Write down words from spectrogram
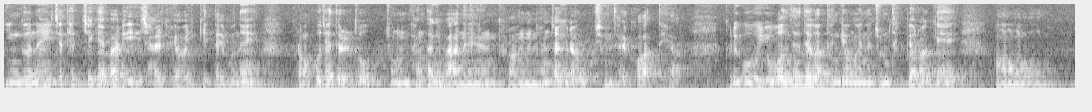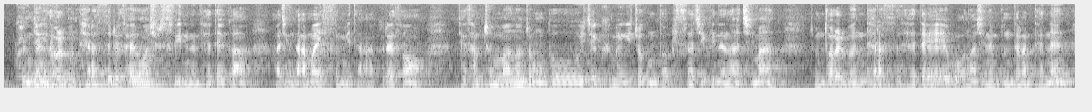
인근에 이제 택지 개발이 잘 되어 있기 때문에 그런 호재들도 좀 상당히 많은 그런 현장이라고 보시면 될 것 같아요. 그리고 이번 세대 같은 경우에는 좀 특별하게 어, 굉장히 넓은 테라스를 사용하실 수 있는 세대가 아직 남아 있습니다. 그래서 이제 3천만 원 정도 이제 금액이 조금 더 비싸지기는 하지만 좀 넓은 테라스 세대 원하시는 분들한테는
